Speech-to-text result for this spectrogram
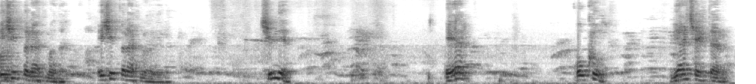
eşit bırakmadı. Eşit bırakmadı dedi. Şimdi eğer okul gerçekten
